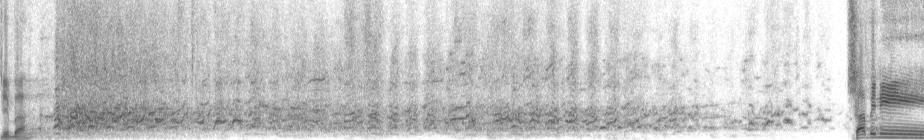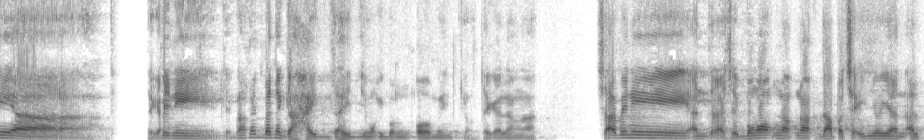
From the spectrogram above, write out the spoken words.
Di ba? Sabi ni ah teka, sabi ni bakit ba nag-hide-hide yung ibang comment nyo? Teka lang ha. Sabi ni Andras, bungo ngak-ngak dapat sa inyo yan al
